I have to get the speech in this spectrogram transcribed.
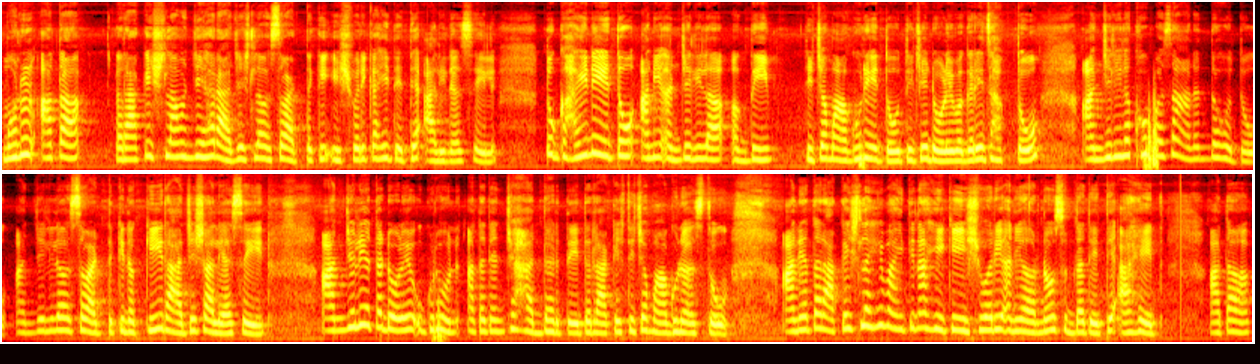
म्हणून आता राकेशला म्हणजे ह्या राजेशला असं वाटतं की ईश्वरी काही तेथे आली नसेल. तो घाईने येतो आणि अंजलीला अगदी तिच्या मागून येतो तिचे डोळे वगैरे झाकतो. अंजलीला खूप असा आनंद होतो. अंजलीला असं वाटतं की नक्की राजेश आले असेल. अंजली आता डोळे उघडून आता त्यांचे हात धरते तर राकेश तिच्या मागून असतो. आणि आता राकेशलाही माहिती नाही की ईश्वरी आणि अर्णवसुद्धा तेथे आहेत. आता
